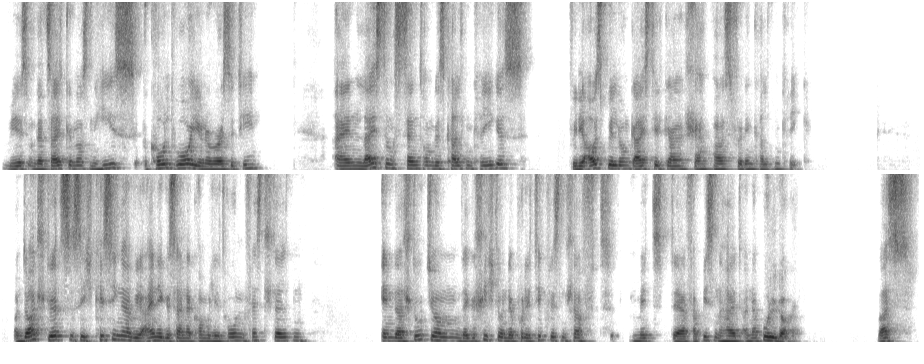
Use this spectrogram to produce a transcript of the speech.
wie es unter Zeitgenossen hieß, Cold War University, ein Leistungszentrum des Kalten Krieges, für die Ausbildung geistiger Sherpas für den Kalten Krieg. Und dort stürzte sich Kissinger, wie einige seiner Kommilitonen feststellten, in das Studium der Geschichte und der Politikwissenschaft mit der Verbissenheit einer Bulldogge, was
